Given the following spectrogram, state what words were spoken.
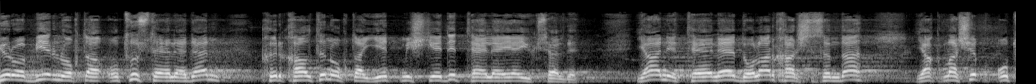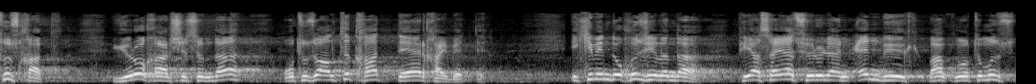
euro 1.30 TL'den 46.77 TL'ye yükseldi. Yani TL dolar karşısında yaklaşık 30 kat, euro karşısında 36 kat değer kaybetti. 2009 yılında piyasaya sürülen en büyük banknotumuz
